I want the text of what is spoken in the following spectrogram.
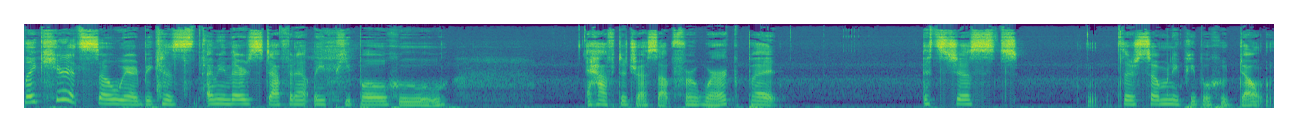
Like here, it's so weird because, I mean, there's definitely people who have to dress up for work, but it's just, there's so many people who don't.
